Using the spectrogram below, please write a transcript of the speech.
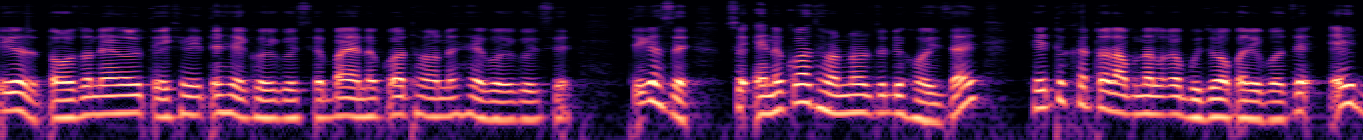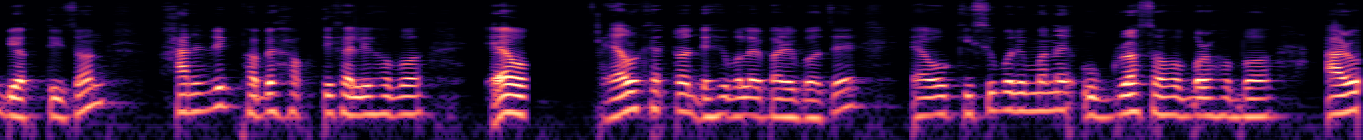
ঠিক আছে তৰ্জনী আঙুলিটো এইখিনিতে শেষ হৈ গৈছে বা এনেকুৱা ধৰণে শেষ হৈ গৈছে ঠিক আছে চ' এনেকুৱা ধৰণৰ যদি হৈ যায় সেইটো ক্ষেত্ৰত আপোনালোকে বুজিব পাৰিব যে এই ব্যক্তিজন শাৰীৰিকভাৱে শক্তিশালী হ'ব এওঁ এওঁৰ ক্ষেত্ৰত দেখিবলৈ পাৰিব যে এওঁ কিছু পৰিমাণে উগ্ৰ স্বভাৱৰ হ'ব আৰু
